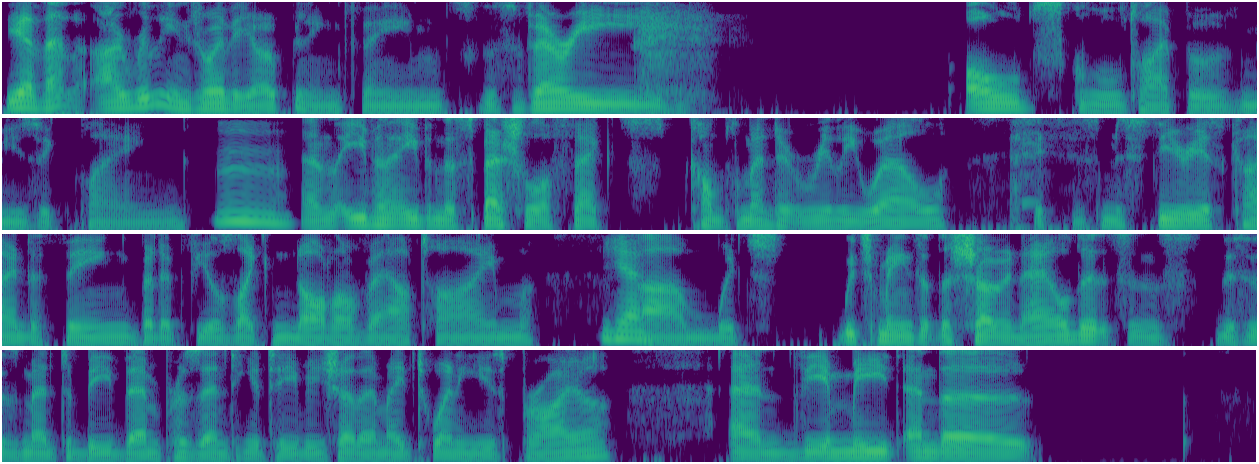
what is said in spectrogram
Yeah, that I really enjoy the opening theme. It's this very old school type of music playing, Mm. and even even the special effects complement it really well. It's this mysterious kind of thing, but it feels like not of our time. Yeah. Um, which which means that the show nailed it, since this is meant to be them presenting a TV show they made twenty years prior, and the immediate and the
